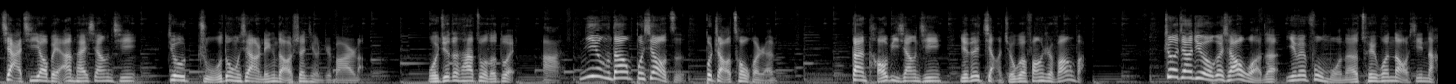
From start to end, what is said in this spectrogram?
假期要被安排相亲，就主动向领导申请值班了。我觉得他做的对啊，宁当不孝子，不找凑合人，但逃避相亲也得讲究个方式方法。浙江就有个小伙子，因为父母呢催婚闹心呐，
